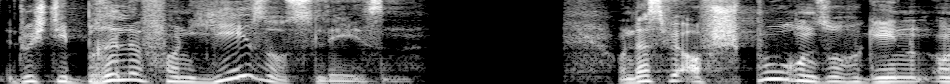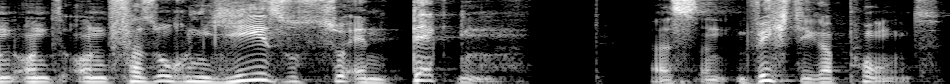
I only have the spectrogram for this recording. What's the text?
durch die Brille von Jesus lesen. Und dass wir auf Spurensuche gehen und, und, und versuchen, Jesus zu entdecken. Das ist ein wichtiger Punkt.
